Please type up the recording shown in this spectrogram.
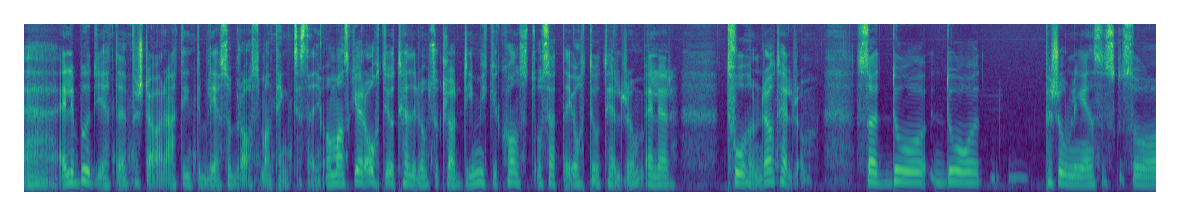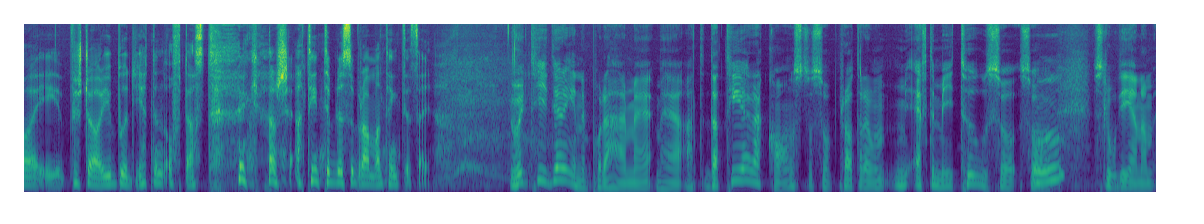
Eh, eller budgeten förstöra att det inte blev så bra som man tänkte sig. Om man ska göra 80 hotellrum så klart det är mycket konst att sätta i 80 hotellrum eller 200 hotellrum. Så då, då personligen så, så förstör ju budgeten oftast kanske att det inte blir så bra man tänkte sig. Du var ju tidigare inne på det här med, med att datera konst och så pratade om efter metoo så, så mm. slog det igenom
